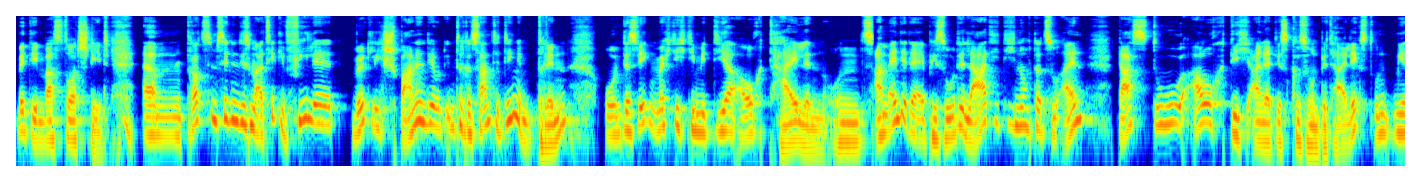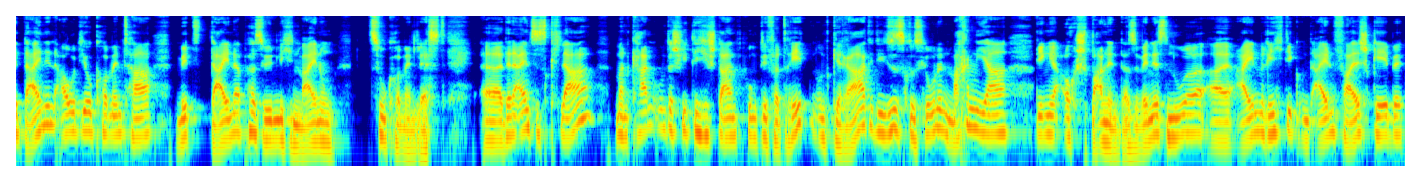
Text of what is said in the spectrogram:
mit dem, was dort steht. Ähm, trotzdem sind in diesem Artikel viele wirklich spannende und interessante Dinge drin und deswegen möchte ich die mit dir auch teilen. Und am Ende der Episode lade ich dich noch dazu ein, dass du auch dich an der Diskussion beteiligst und mir deinen Audiokommentar mit deiner persönlichen Meinung zukommen lässt. Äh, denn eins ist klar, man kann unterschiedliche Standpunkte vertreten und gerade die Diskussionen machen ja Dinge auch spannend. Also wenn es nur äh, ein richtig und ein falsch gäbe,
